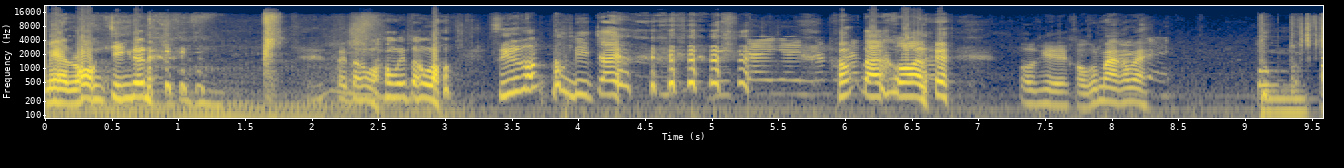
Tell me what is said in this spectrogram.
แม่ร้องจริงด้วยนะไม่ต้องร้องไม่ต้องร้องซื้อรถต้องดีใจดีใจไงน้ำตาคลอเลย โอเค ขอบคุณมากครับแม่ใช่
